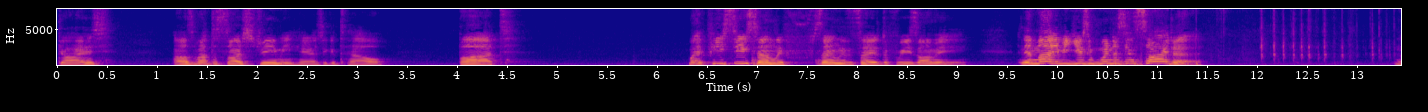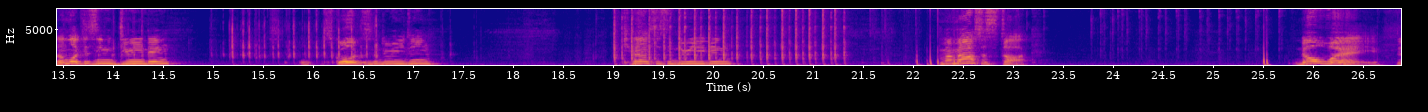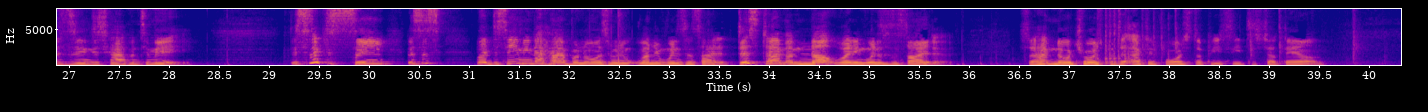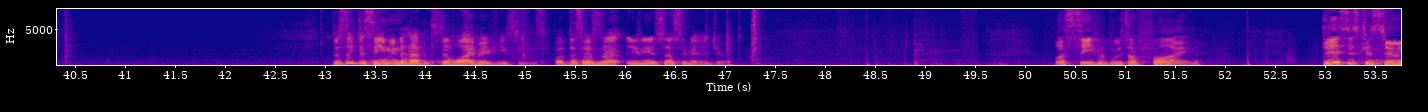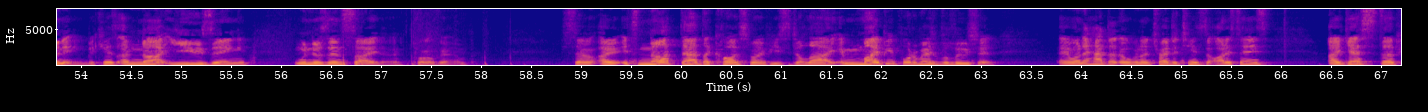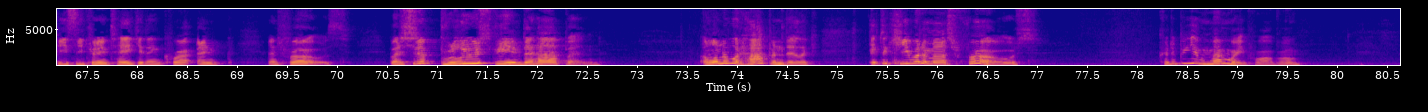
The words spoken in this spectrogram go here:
Guys, I was about to start streaming here, as you could tell, but my PC suddenly suddenly decided to freeze on me, and I'm not even using Windows Insider. Numlock doesn't even do anything. School doesn't do anything. Couch doesn't do anything. My mouse is stuck. No way this thing just happened to me. This is like the same, this is like the same thing that happened when I was running Windows Insider. This time I'm not running Windows Insider. So I have no choice but to actually force the PC to shut down. Just like the same thing that happened to the library PCs, but this one's not using a Accessory Manager. Let's see if it boots up fine. This is concerning because I'm not using Windows Insider program. So I, it's not that that caused my PC to lag. It might be Portable Revolution. And when I had that open and tried to change the audio settings, I guess the PC couldn't take it and and and froze. But it should have blue screen if that happened. I wonder what happened there. Like, if the keyboard and mouse froze, could it be a memory problem?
